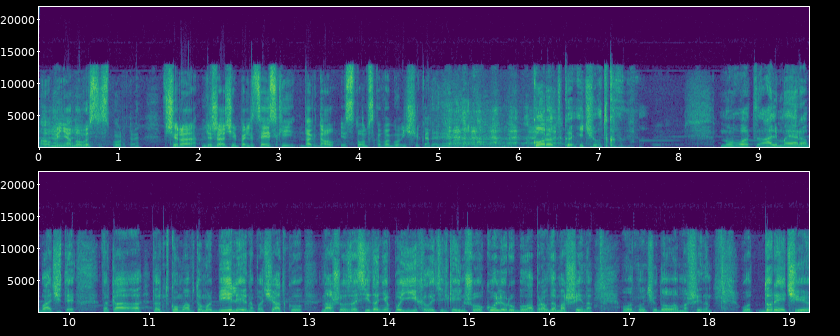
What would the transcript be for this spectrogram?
А у меня новости спорта. Вчера лежачий полицейский догнал эстонского гонщика. Коротко і чітко. Ну, от Альмера, бачите, така, на такому автомобілі на початку нашого засідання поїхали, тільки іншого кольору була, правда, машина. От, ну, чудова машина. От, до речі,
